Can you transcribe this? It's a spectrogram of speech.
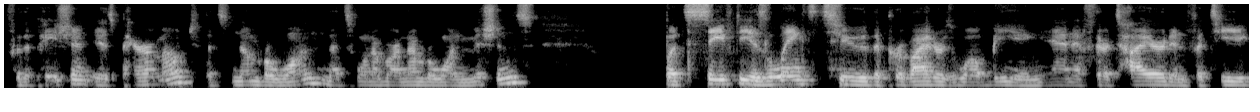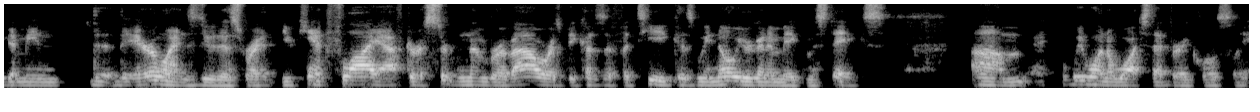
for the patient is paramount. That's number one. That's one of our number one missions. But safety is linked to the provider's well being. And if they're tired and fatigued, I mean, the, the airlines do this, right? You can't fly after a certain number of hours because of fatigue because we know you're going to make mistakes. Um, we want to watch that very closely.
